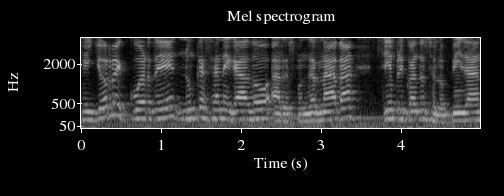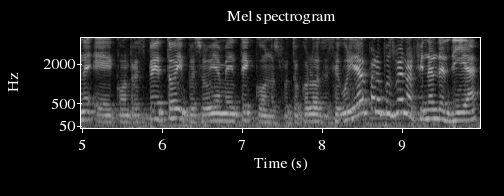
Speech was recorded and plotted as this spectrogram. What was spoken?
que yo recuerde, nunca se ha negado a responder nada, siempre y cuando se lo pidan eh, con respeto y pues obviamente con los protocolos de seguridad. Pero pues bueno, al final del día,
